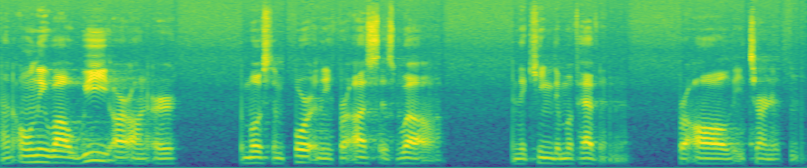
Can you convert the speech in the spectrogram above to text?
not only while we are on earth, but most importantly for us as well in the kingdom of heaven for all eternity.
